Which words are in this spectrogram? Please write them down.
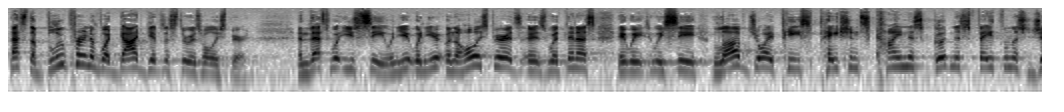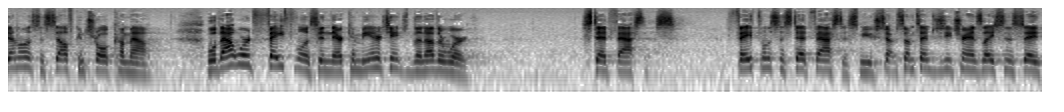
that's the blueprint of what God gives us through his Holy Spirit. And that's what you see. When, you, when, you, when the Holy Spirit is, is within us, it, we, we see love, joy, peace, patience, kindness, goodness, faithfulness, gentleness, and self control come out. Well, that word faithfulness in there can be interchanged with another word steadfastness. Faithfulness and steadfastness. You, sometimes you see translations say,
